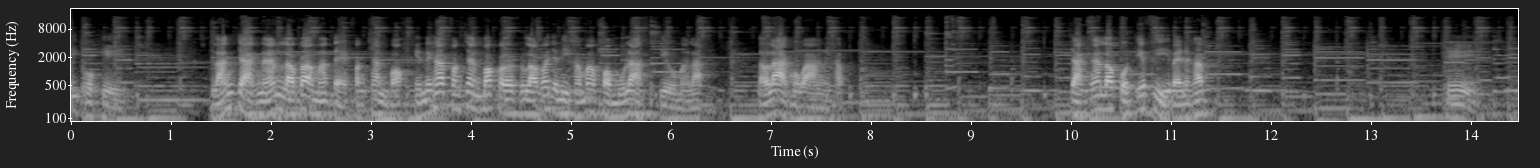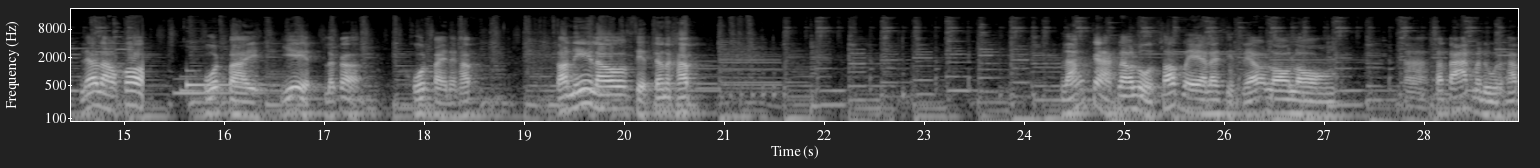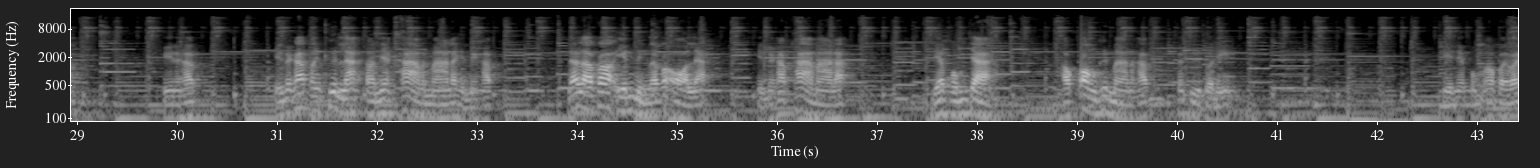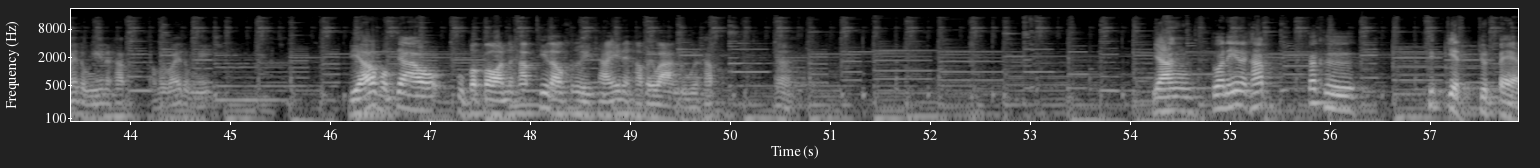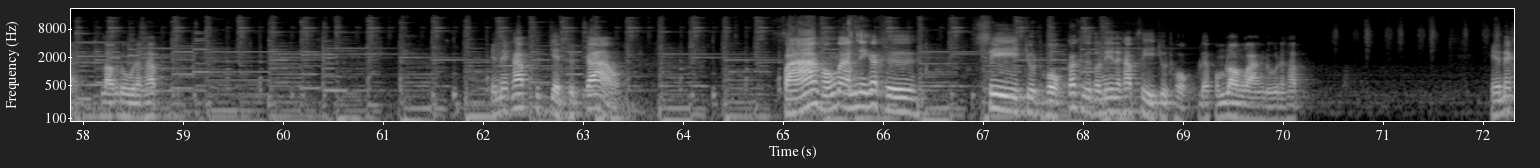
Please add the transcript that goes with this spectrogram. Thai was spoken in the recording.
คลิกโอเคหลังจากนั้นเราก็มาแตกฟังก์ชันบล็อกเห็นไหมครับฟังก์ชันบล็อกเราก็จะมีคำว่า formula scale มาละเราลากมาวางนะครับ จากนั้นเรากด F4 ไปนะครับโอเคแล้วเราก็โค้ดไปเยดแล้วก็โค้ดไปนะครับ ตอนนี้เราเสร็จแล้วนะครับ หลังจากเราโหลดซอฟต์แวร์อะไรเสร็จแล้วเราลองอ่าสตาร์ทมาดูนะครับ เคนะครับ เห็นไหมครับมันขึ้นแล้วตอนนี้ค่ามันมาแล้วเห็นไหมครับ แล้วเราก็ M1 เราก็ออนแล้วเห็นไหมครับค่ามาแล้วเดี๋ยวผมจะเอากล้องขึ้นมานะครับ ก็คือตัวนี้โอเคเนี่ยผมเอาไปไว้ตรงนี้นะครับ เอาไปไว้ตรงนี้ เดี๋ยวผมจะเอาอุปกรณ์นะครับ ที่เราเคยใช้เนี่ยเอาไปวางดูนะครับอ่าอย่างตัวนี้นะครับก็คือ 17.8 ลองดูนะครับ ห็นไหมครับ 17.9 ฝาของมันนี่ก็คือ 4.6 ก็คือตัวนี้นะครับ 4.6 เดี๋ยวผมลองวางดูนะครับ เห็นไหมครับ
